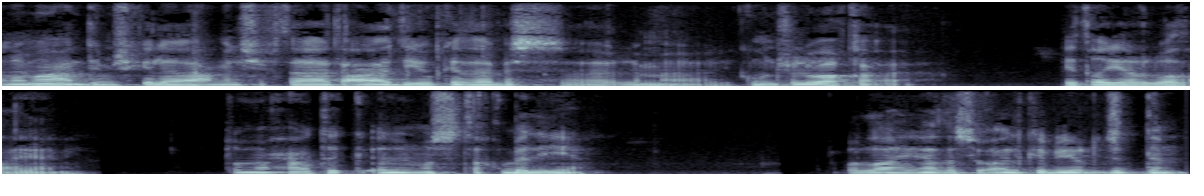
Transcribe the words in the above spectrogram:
أنا ما عندي مشكلة أعمل شفتات عادي وكذا بس لما يكون في الواقع يتغير الوضع يعني. طموحاتك المستقبلية. والله هذا سؤال كبير جدا.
